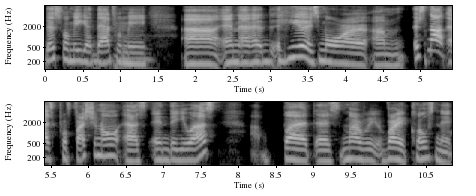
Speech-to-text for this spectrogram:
this for me get that for me? Uh, and, and here is more um, it's not as professional as in the us uh, but it's very very close knit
